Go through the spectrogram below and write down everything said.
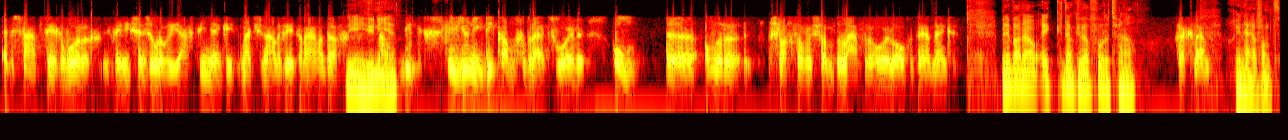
Er bestaat tegenwoordig, ik weet niet, sinds hoe nog een jaar of tien denk ik, Nationale Veteranendag. Die in juni, hè? Die, in juni, die kan gebruikt worden om eh, andere slachtoffers van latere oorlogen te herdenken. Meneer Banau, ik dank u wel voor het verhaal. Graag gedaan. Goedenavond.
